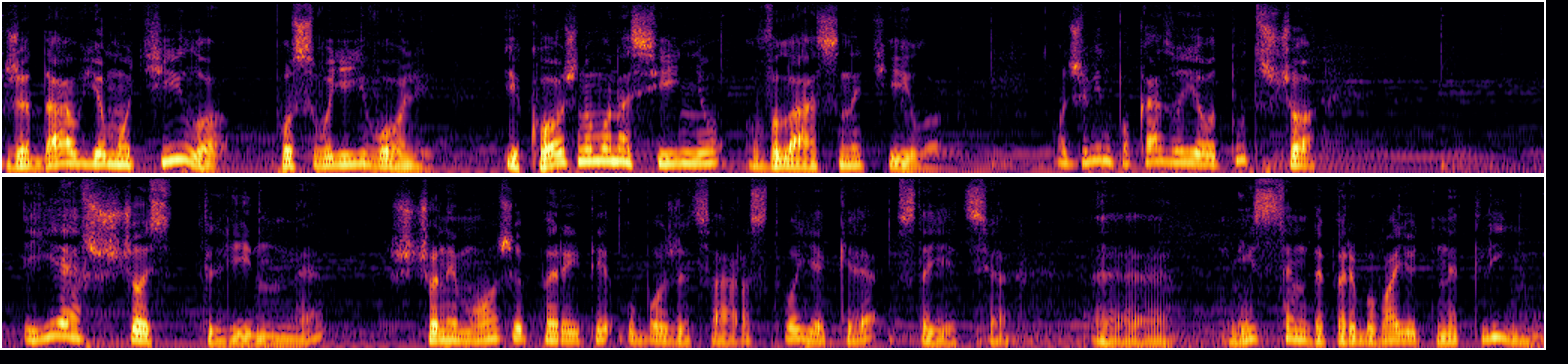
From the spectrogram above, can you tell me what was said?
же дав йому тіло по своїй волі, і кожному насінню власне тіло. Отже, він показує отут, що є щось тлінне, що не може перейти у Боже царство, яке стається е, місцем, де перебувають нетлінні.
